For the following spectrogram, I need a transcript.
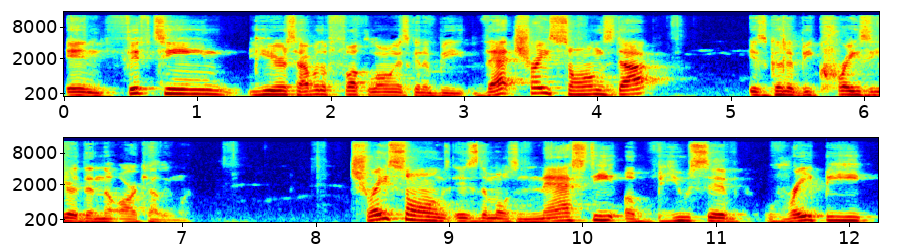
in 15 years, however the fuck long it's gonna be, that Trey Songz doc is gonna be crazier than the R. Kelly one. Trey Songz is the most nasty, abusive, rapey,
